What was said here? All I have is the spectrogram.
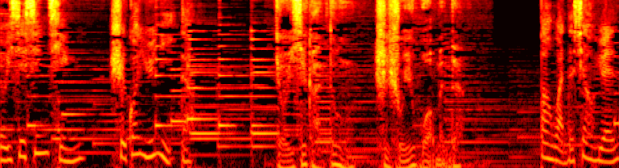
有一些心情是关于你的。有一些感动是属于我们的。傍晚的校园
